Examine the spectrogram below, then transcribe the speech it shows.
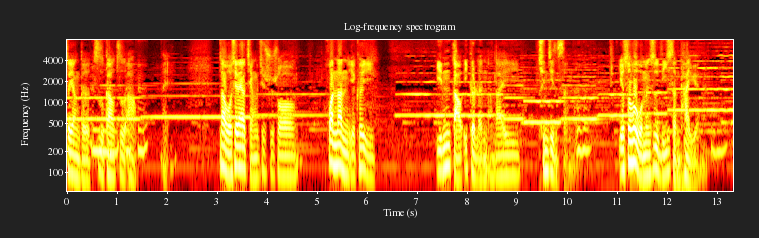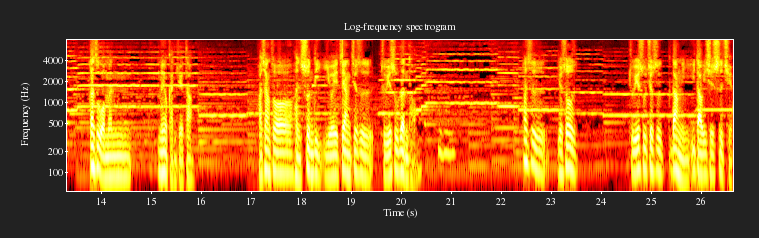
这样的自高自傲，哎，那我现在要讲的就是说，患难也可以引导一个人啊来亲近神，嗯，有时候我们是离神太远了，嗯，但是我们没有感觉到，好像说很顺利，以为这样就是主耶稣认同，嗯哼，但是有时候。主耶稣就是让你遇到一些事情，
